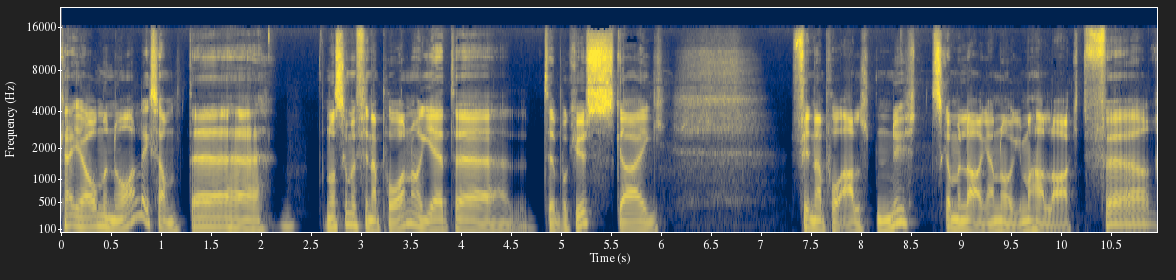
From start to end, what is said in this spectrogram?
hva gjør vi nå, liksom? Det, nå skal vi finne på noe til, til Bocuse. Skal jeg finne på alt nytt? Skal vi lage noe vi har lagd før?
